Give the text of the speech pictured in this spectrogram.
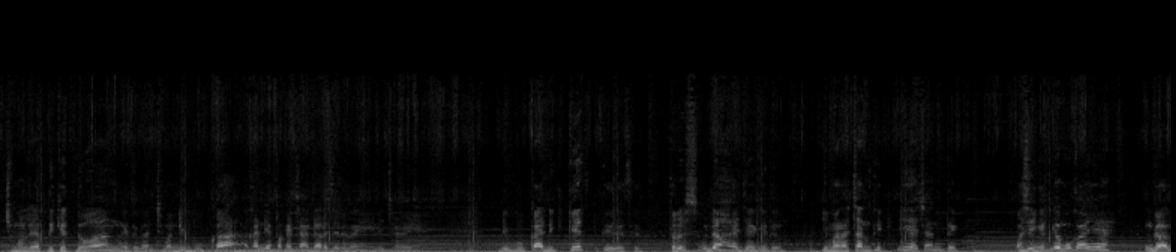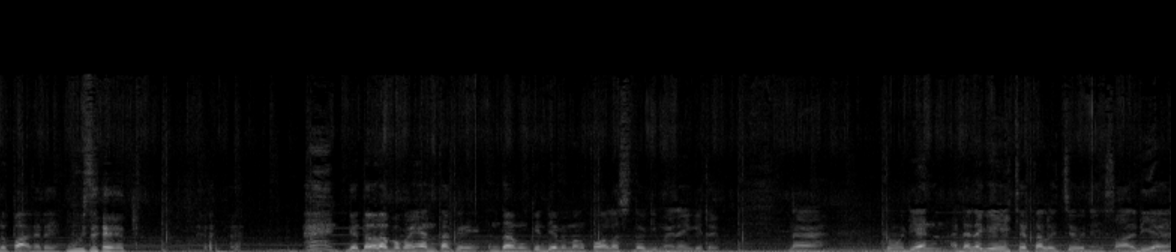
cuma lihat dikit doang gitu kan cuma dibuka kan dia pakai cadar ceritanya itu ceweknya. Dibuka dikit gitu terus udah aja gitu. Gimana cantik? Iya cantik. Masih inget gak mukanya? Nggak lupa katanya. Buset. Nggak tahu lah pokoknya entah entah mungkin dia memang polos atau gimana gitu. Nah kemudian ada lagi cerita lucu nih soal dia.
